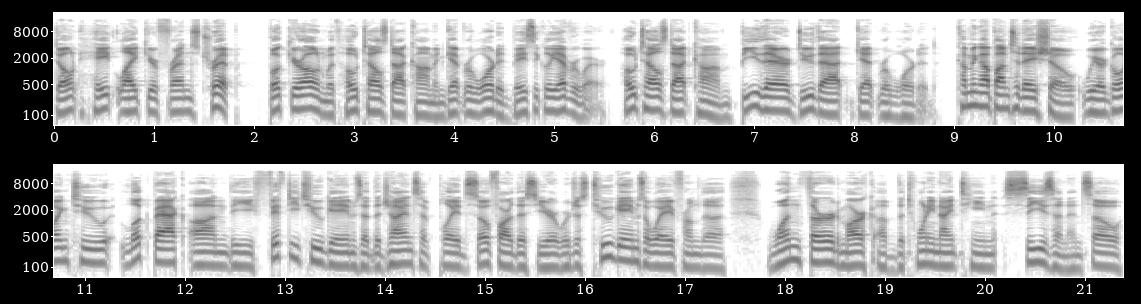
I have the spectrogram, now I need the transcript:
Don't hate like your friend's trip. Book your own with Hotels.com and get rewarded basically everywhere. Hotels.com. Be there, do that, get rewarded. Coming up on today's show, we are going to look back on the 52 games that the Giants have played so far this year. We're just two games away from the one third mark of the 2019 season. And so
